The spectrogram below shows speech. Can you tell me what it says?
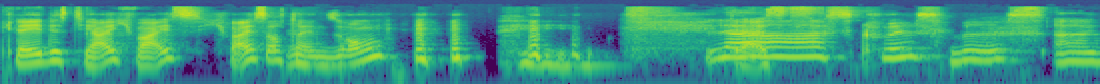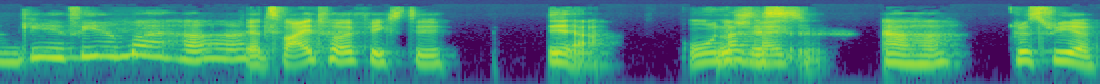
Playlist. Ja, ich weiß, ich weiß auch deinen mhm. Song. Last Christmas, I give you my heart. Der zweithäufigste. Ja. Ohne Was Scheiß. Ist, aha. Chris Rea.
